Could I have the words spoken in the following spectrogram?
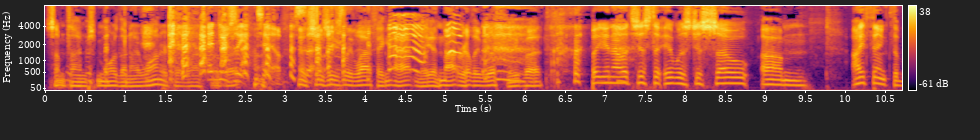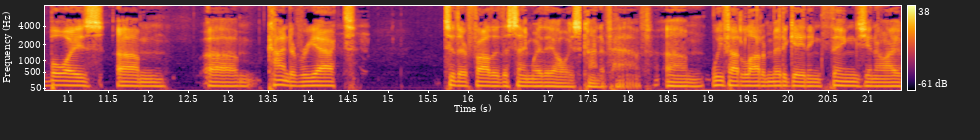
sometimes more than I want her to laugh. and usually at Tim. and So. she's usually laughing at me and not really with me but but you know it's just it was just so um i think the boys um um kind of react to their father the same way they always kind of have um we've had a lot of mitigating things you know i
